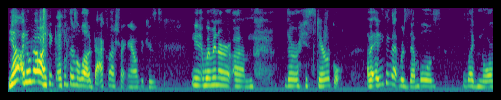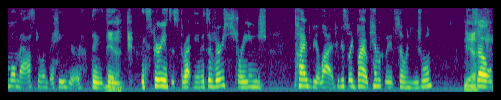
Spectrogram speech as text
Yeah, I don't know. I think I think there's a lot of backlash right now because you know women are um they're hysterical. I mean anything that resembles like normal masculine behavior they they Yeah. experience is threatening. It's a very strange time to be alive because like biochemically it's so unusual. Yeah, So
